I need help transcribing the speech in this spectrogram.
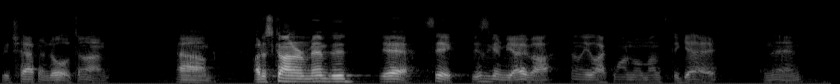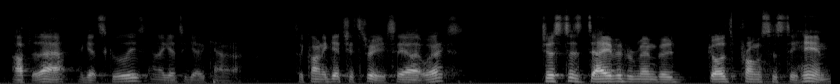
which happened all the time, um, I just kind of remembered, yeah, sick. This is going to be over. It's only like one more month to go, and then after that, I get schoolies and I get to go to Canada. So it kind of gets you through. See how that works? Just as David remembered God's promises to him,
